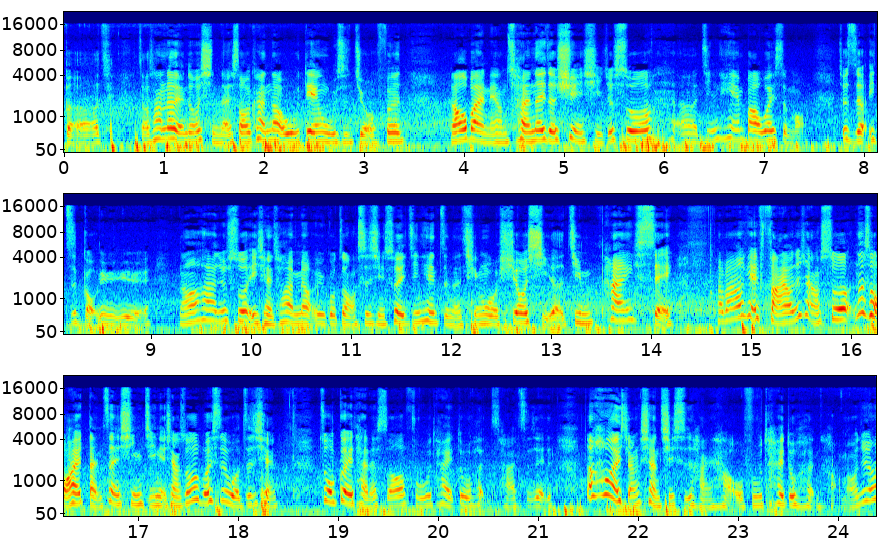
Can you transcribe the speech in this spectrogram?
but 早上六点多醒来时候，看到五点五十九分。老板娘传了一则讯息，就说：“呃，今天不知道为什么，就只有一只狗预约。然后他就说，以前从来没有遇过这种事情，所以今天只能请我休息了。金拍谁？好吧，OK，烦。我就想说，那时候我还胆战心惊的，想说会不会是我之前做柜台的时候服务态度很差之类的。但后来想想，其实还好，我服务态度很好嘛。我就说，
